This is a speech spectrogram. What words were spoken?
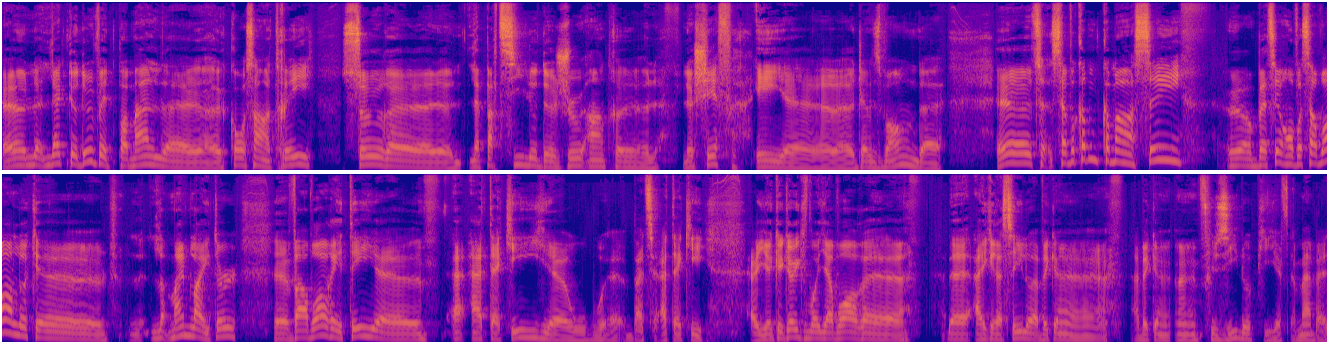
L'acte 2 va être pas mal concentré sur la partie de jeu entre le chiffre et James Bond. Euh, ça, va comme commencer. Euh, ben, on va savoir là, que même Lighter euh, va avoir été attaqué ou ben, attaqué. Il y a quelqu'un qui va y avoir ben, agressé là, avec un avec un, fusil, là, puis évidemment, ben,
